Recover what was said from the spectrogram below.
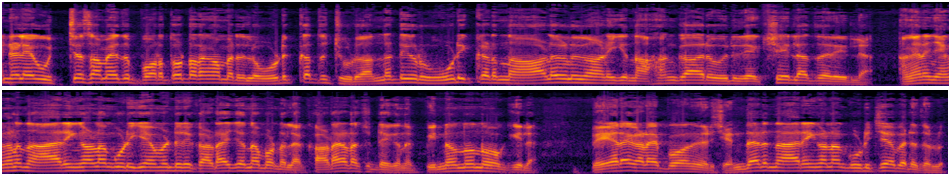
അതിന്റെ ഇളയ ഉച്ച സമയത്ത് പുറത്തോട്ട് ഇറങ്ങാൻ പറ്റില്ല ഒടുക്കത്തെ ചൂട്. എന്നിട്ട് ഈ റോഡിൽ കിടന്ന ആളുകൾ കാണിക്കുന്ന അഹങ്കാരം ഒരു രക്ഷയില്ലാത്തവരില്ല അങ്ങനെ ഞങ്ങൾ നാരങ്ങാളം കുടിക്കാൻ വേണ്ടി ഒരു കടയിൽ ചെന്നപ്പോണ്ടല്ലോ. കട അടച്ചിട്ടേക്കുന്നത് പിന്നെ ഒന്നും നോക്കിയില്ല. വേറെ കടയിൽ പോകാന്ന് വിചാരിച്ചു. എന്തായാലും നാരങ്ങാളം കുടിച്ചേ പറ്റത്തുള്ളൂ.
